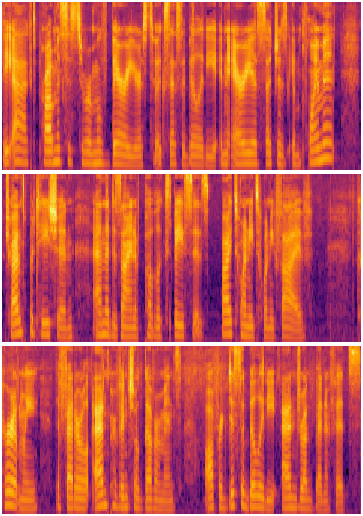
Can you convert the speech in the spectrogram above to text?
The Act promises to remove barriers to accessibility in areas such as employment, transportation, and the design of public spaces by 2025. Currently, the federal and provincial governments offer disability and drug benefits.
